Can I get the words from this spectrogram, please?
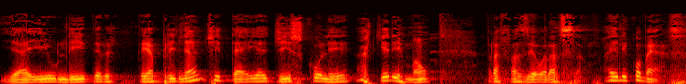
e aí o líder tem a brilhante ideia de escolher aquele irmão para fazer a oração. Aí ele começa,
